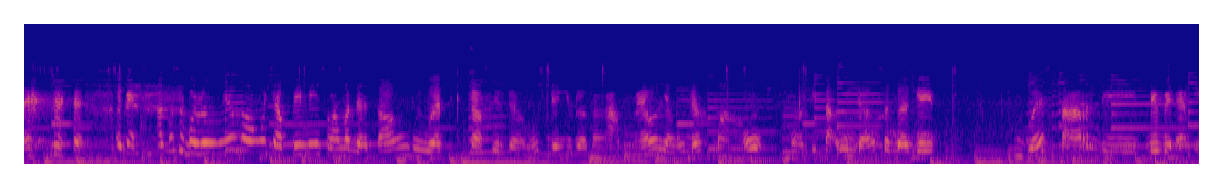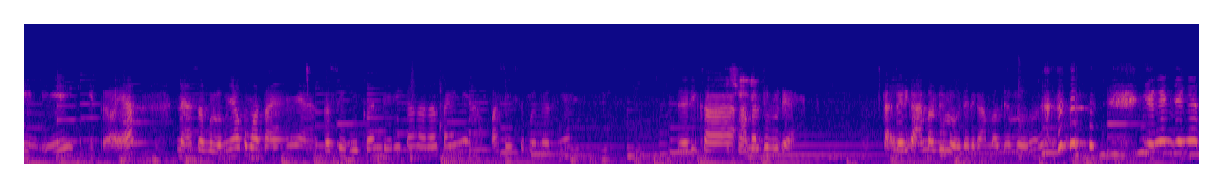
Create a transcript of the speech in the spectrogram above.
Oke, aku sebelumnya mau ngucapin nih selamat datang buat Kak Firdaus dan juga Kak Amel yang udah mau uh, kita undang sebagai gue star di BBM ini gitu ya. Nah sebelumnya aku mau tanya kesibukan dari Kak Tata ini apa sih sebenarnya? Dari Kak. Amel dulu deh. Kak dari Kak Amel dulu, dari Kak Amel dulu. jangan jangan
